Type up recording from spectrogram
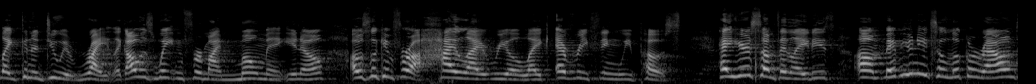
like gonna do it right. Like I was waiting for my moment, you know? I was looking for a highlight reel, like everything we post. Hey, here's something, ladies. Um, maybe you need to look around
